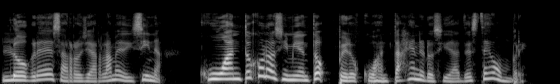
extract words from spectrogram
logre desarrollar la medicina. Cuánto conocimiento, pero cuánta generosidad de este hombre.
